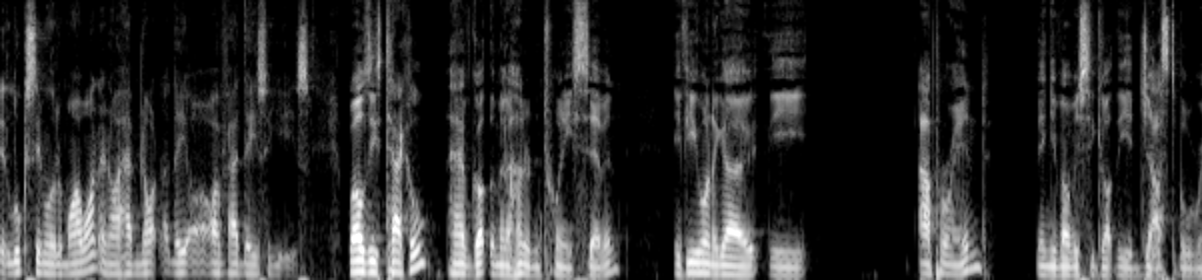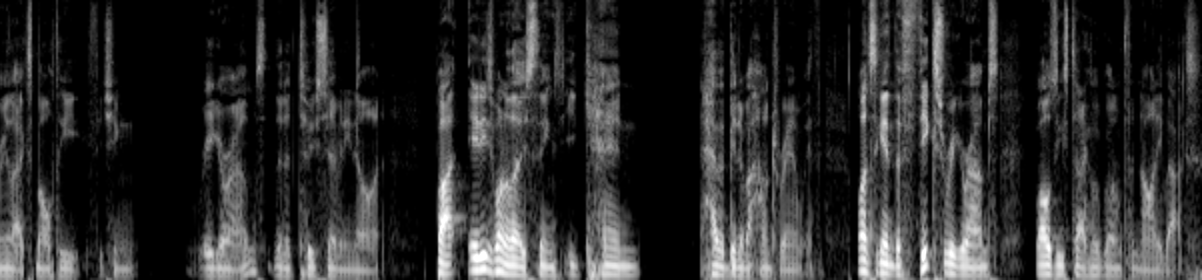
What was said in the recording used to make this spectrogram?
it looks similar to my one, and I have not. The, I've had these for years. Wellsy's tackle have got them at one hundred and twenty seven. If you want to go the upper end, then you've obviously got the adjustable Reelax multi fishing rigger arms that are two seventy nine. But it is one of those things you can have a bit of a hunt around with. Once again, the fixed rigger arms, Wellsy's tackle got them for ninety bucks.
